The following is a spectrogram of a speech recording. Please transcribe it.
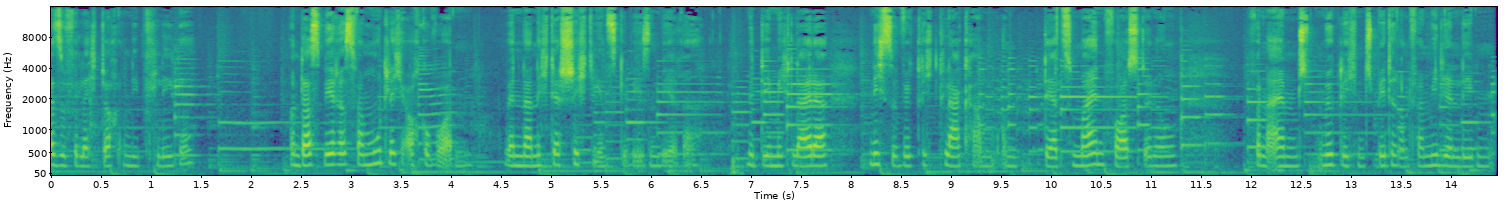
Also vielleicht doch in die Pflege? Und das wäre es vermutlich auch geworden, wenn da nicht der Schichtdienst gewesen wäre, mit dem ich leider nicht so wirklich klarkam und der zu meinen Vorstellungen von einem möglichen späteren Familienleben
